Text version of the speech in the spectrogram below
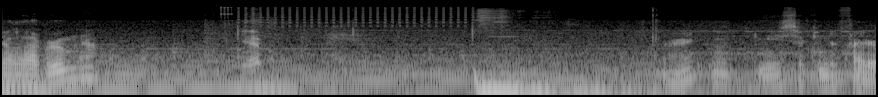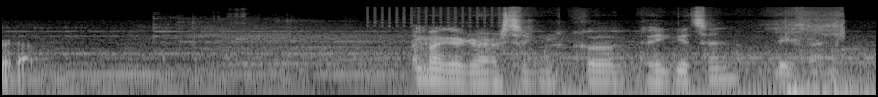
Y'all have room now? Yep. Alright, give me a second to fire it up. I'm gonna go grab a signal code. He gets in. Be right back.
